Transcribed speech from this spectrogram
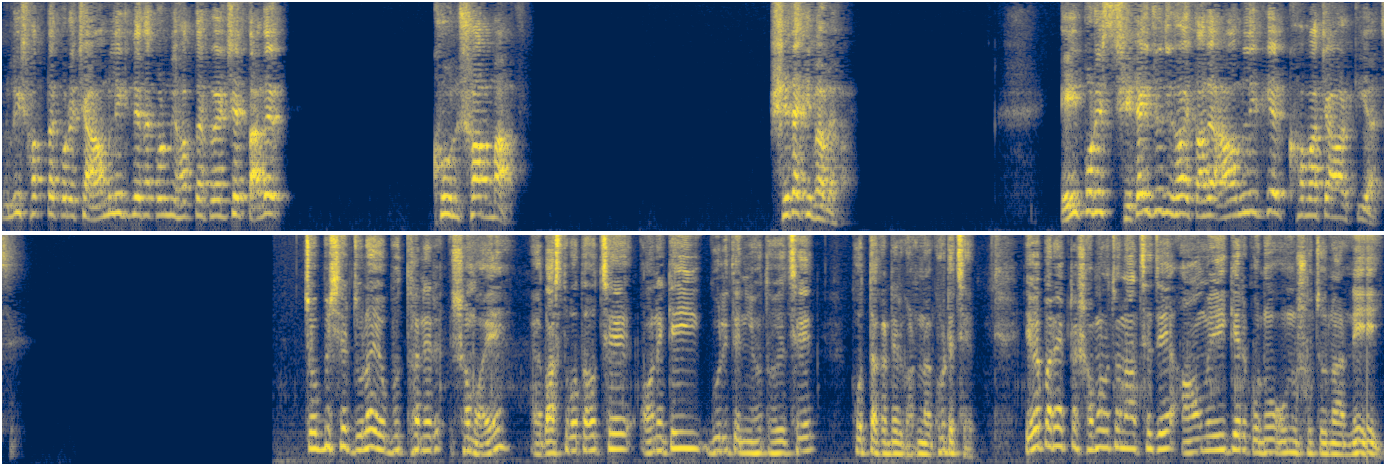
পুলিশ হত্যা করেছে আওয়ামী লীগ নেতাকর্মী হত্যা করেছে তাদের খুন সব মাফ। সেটা কীভাবে হয়? এই পরিস্থিতি সেটাই যদি হয় তাহলে আওয়ামী লীগের ক্ষমা চাওয়ার কি আছে? চব্বিশের জুলাই অভ্যুত্থানের সময়ে বাস্তবতা হচ্ছে অনেকেই গুলিতে নিহত হয়েছে হত্যাকাণ্ডের ঘটনা ঘটেছে। এ ব্যাপারে একটা সমালোচনা আছে যে আওয়ামী লীগের কোনো অনুশোচনা নেই।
